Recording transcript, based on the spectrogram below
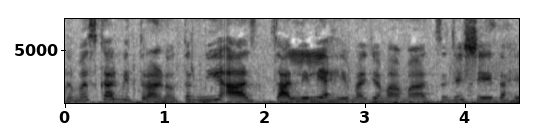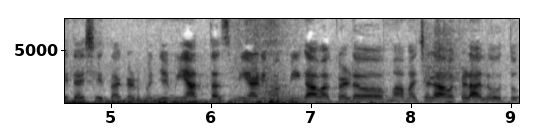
नमस्कार मित्रांनो तर मी आज चाललेली आहे माझ्या मामाचं जे शेत आहे त्या शेताकडं. म्हणजे मी आत्ताच मी आणि मम्मी गावाकडं मामाच्या गावाकडं आलो होतो.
